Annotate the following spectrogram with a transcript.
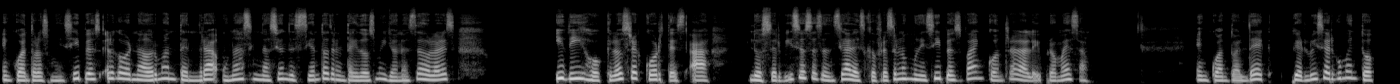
En cuanto a los municipios, el gobernador mantendrá una asignación de 132 millones de dólares y dijo que los recortes a los servicios esenciales que ofrecen los municipios va en contra de la ley promesa. En cuanto al DEC, Pierluisi argumentó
